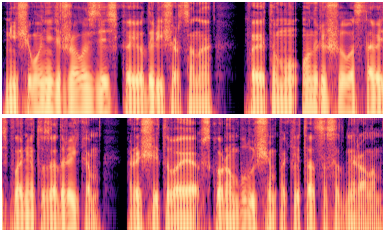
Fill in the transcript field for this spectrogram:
Ничего не держало здесь Кайода Ричардсона, поэтому он решил оставить планету за Дрейком, рассчитывая в скором будущем поквитаться с адмиралом.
